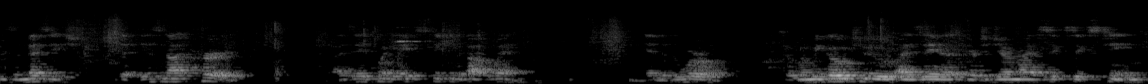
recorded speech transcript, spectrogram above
is a message that is not heard. Isaiah 28 is speaking about when? End of the world. When we go to Isaiah or to Jeremiah 6:16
